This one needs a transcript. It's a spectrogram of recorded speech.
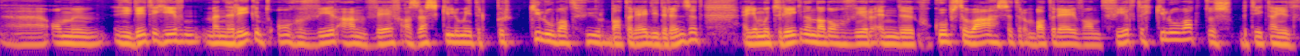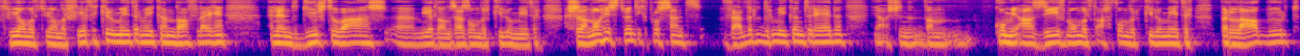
Uh, om een idee te geven, men rekent ongeveer aan 5 à 6 kilometer per kilowattuur batterij die erin zit. En je moet rekenen dat ongeveer in de goedkoopste wagens zit er een batterij van 40 kilowatt. Dus betekent dat je 200, 240 kilometer mee kan afleggen. En in de duurste wagens uh, meer dan 600 kilometer. Als je dan nog eens 20% verder ermee kunt rijden, ja, als je dan kom je aan 700, 800 kilometer per laadbeurt.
